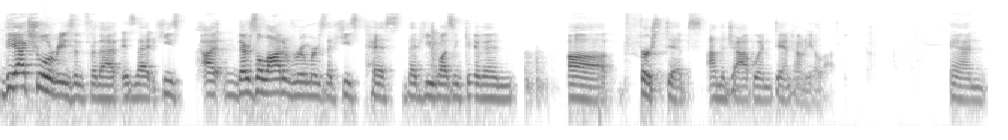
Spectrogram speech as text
The actual reason for that is that he's uh, there's a lot of rumors that he's pissed that he wasn't given uh, first dibs on the job when Dantonio left, and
